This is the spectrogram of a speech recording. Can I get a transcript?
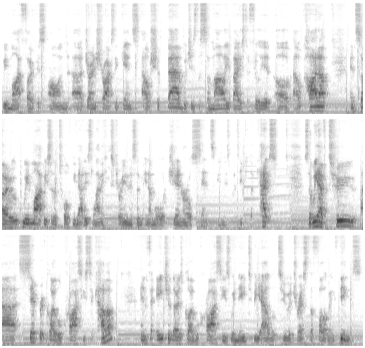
we might focus on uh, drone strikes against Al Shabaab, which is the Somali based affiliate of Al Qaeda. And so, we might be sort of talking about Islamic extremism in a more general sense in this particular case. So, we have two uh, separate global crises to cover. And for each of those global crises, we need to be able to address the following things.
